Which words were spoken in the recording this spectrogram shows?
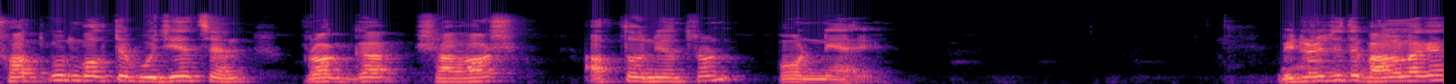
সদ্গুণ বলতে বুঝিয়েছেন প্রজ্ঞা, সাহস, আত্মনিয়ন্ত্রণ ও ন্যায়। ভিডিওটি যদি ভালো লাগে,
